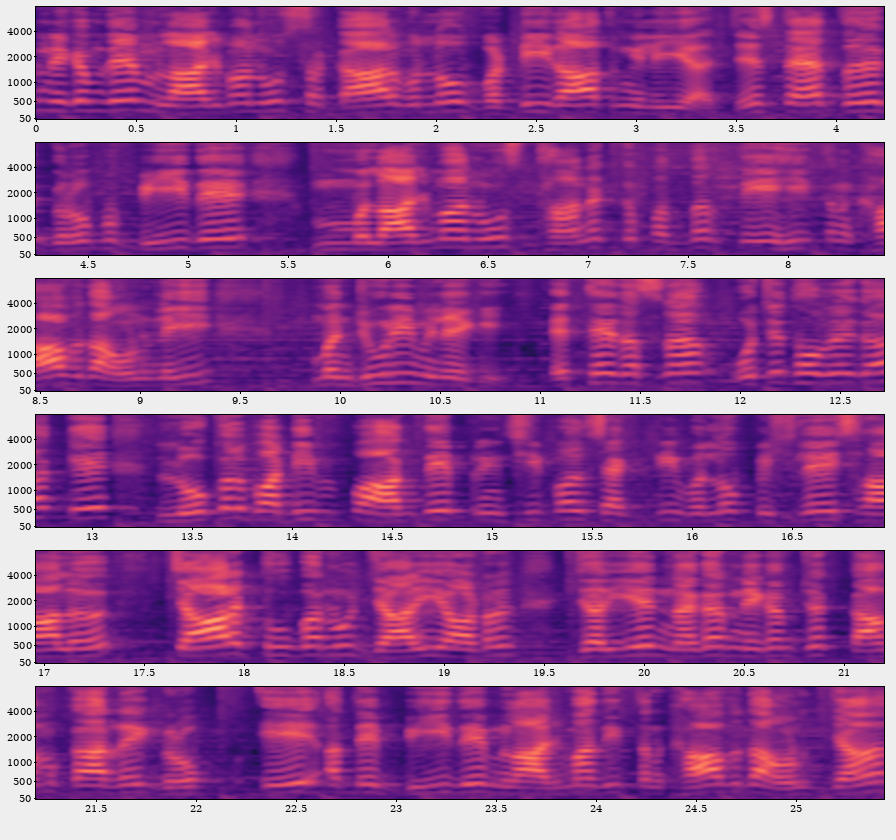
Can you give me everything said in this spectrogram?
ਨਗਰ ਨਿਗਮ ਦੇ ਮੁਲਾਜ਼ਮਾਂ ਨੂੰ ਸਰਕਾਰ ਵੱਲੋਂ ਵੱਡੀ ਰਾਹਤ ਮਿਲੀ ਹੈ, ਜਿਸ ਤਹਿਤ ਗਰੁੱਪ ਬੀ ਦੇ ਮੁਲਾਜ਼ਮਾਂ ਨੂੰ ਸਥਾਨਕ ਪੱਧਰ ਤੇ ਹੀ ਤਨਖਾਹ ਵਧਾਉਣ ਲਈ ਮਨਜ਼ੂਰੀ ਮਿਲੇਗੀ। ਇੱਥੇ ਦੱਸਣਾ ਉਚਿਤ ਹੋਵੇਗਾ ਕਿ ਲੋਕਲ ਬਾਡੀ ਵਿਭਾਗ ਦੇ ਪ੍ਰਿੰਸੀਪਲ ਸੈਕਟਰੀ ਵੱਲੋਂ ਪਿਛਲੇ ਸਾਲ 4 ਅਕਤੂਬਰ ਨੂੰ ਜਾਰੀ ਆਰਡਰ ਜਰੀਏ ਨਗਰ ਨਿਗਮ 'ਚ ਕੰਮ ਕਰ ਰਹੇ ਗਰੁੱਪ ਏ ਅਤੇ ਬੀ ਦੇ ਮੁਲਾਜ਼ਮਾਂ ਦੀ ਤਨਖਾਹ ਵਧਾਉਣ ਜਾਂ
